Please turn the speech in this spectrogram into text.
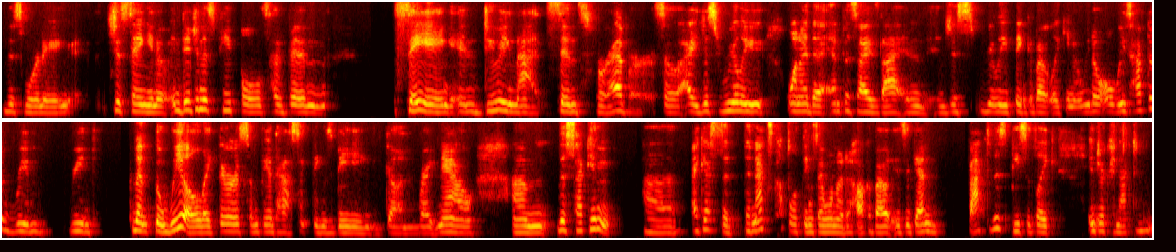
this morning just saying, you know, indigenous peoples have been saying and doing that since forever. So I just really wanted to emphasize that and, and just really think about like, you know, we don't always have to re reinvent the wheel. Like there are some fantastic things being done right now. Um, the second, uh, I guess the, the next couple of things I wanted to talk about is again, back to this piece of like interconnected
